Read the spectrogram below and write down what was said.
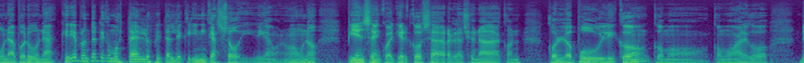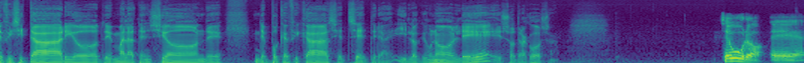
una por una, quería preguntarte cómo está el hospital de clínicas hoy, digamos, ¿no? Uno piensa en cualquier cosa relacionada con, con lo público como, como algo deficitario, de mala atención, de, poca eficacia, etcétera. Y lo que uno lee es otra cosa. Seguro. Eh,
